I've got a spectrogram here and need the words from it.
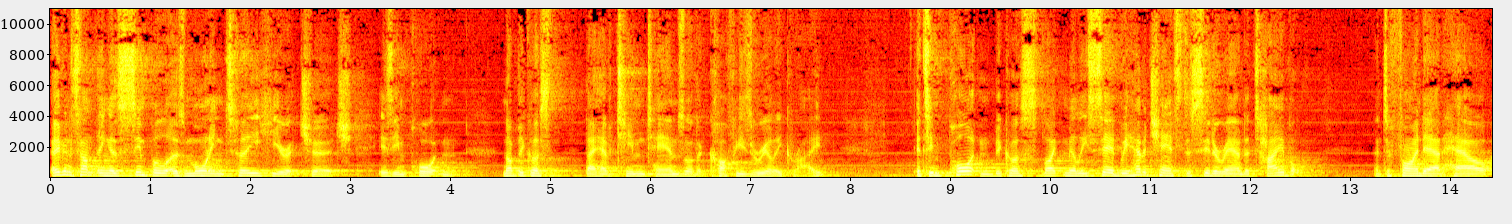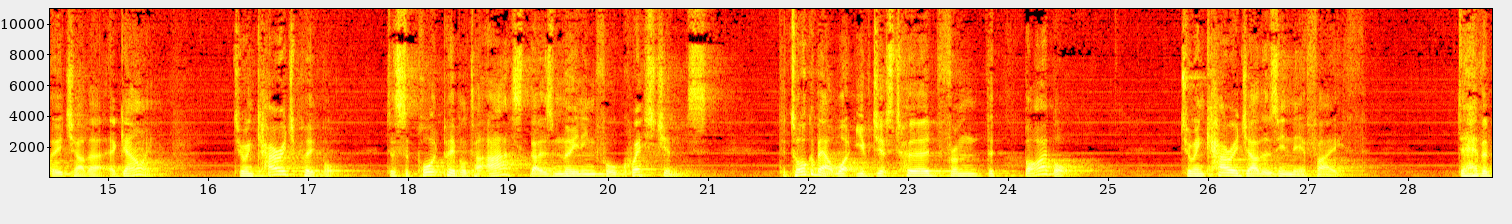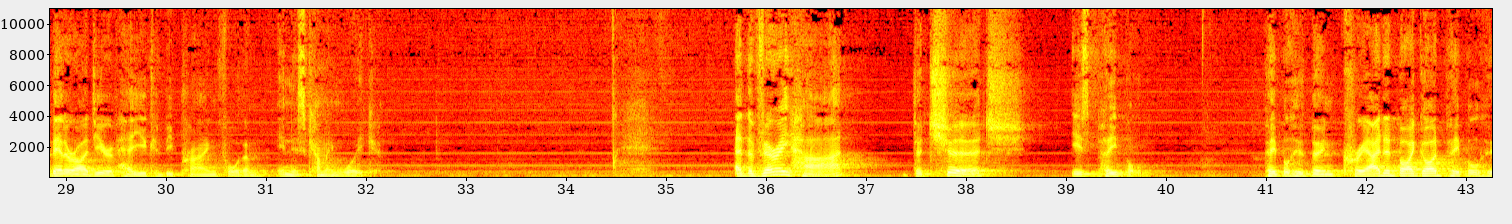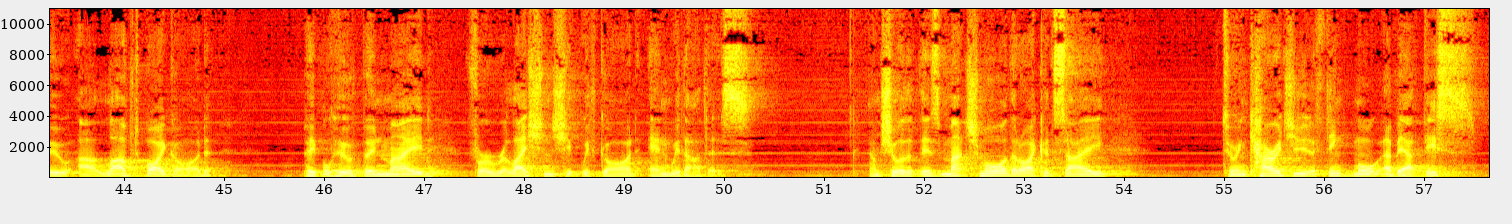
Even something as simple as morning tea here at church is important, not because they have Tim Tams or the coffee's really great. It's important because, like Millie said, we have a chance to sit around a table and to find out how each other are going, to encourage people, to support people, to ask those meaningful questions, to talk about what you've just heard from the Bible, to encourage others in their faith, to have a better idea of how you could be praying for them in this coming week. At the very heart, the church is people. People who've been created by God, people who are loved by God, people who have been made for a relationship with God and with others. I'm sure that there's much more that I could say to encourage you to think more about this,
